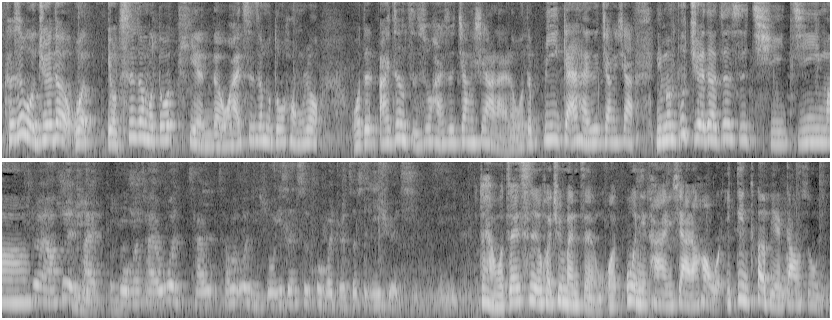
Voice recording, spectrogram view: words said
可是我觉得我有吃这么多甜的，我还吃这么多红肉。我的癌症指数还是降下来了，我的 B 肝还是降下，你们不觉得这是奇迹吗？对啊，所以才我们才问，才才会问你说，医生是会不会觉得这是医学奇迹？对啊，我这一次回去门诊，我问他一下，然后我一定特别告诉你。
